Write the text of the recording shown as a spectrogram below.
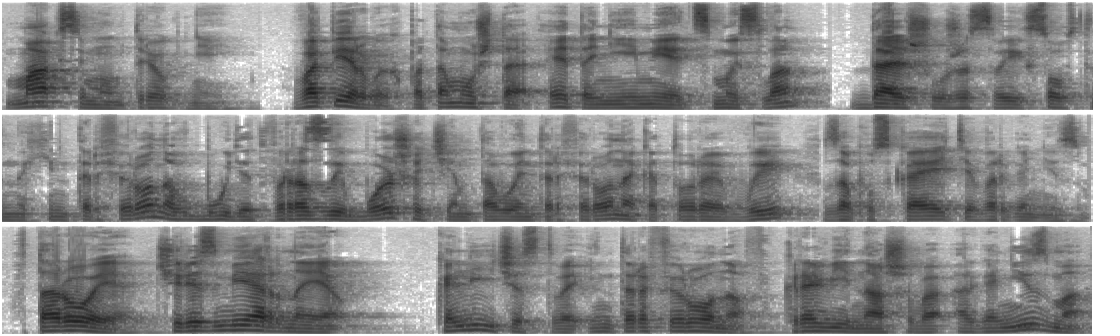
максимум трех дней. Во-первых, потому что это не имеет смысла. Дальше уже своих собственных интерферонов будет в разы больше, чем того интерферона, который вы запускаете в организм. Второе. Чрезмерное количество интерферонов в крови нашего организма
